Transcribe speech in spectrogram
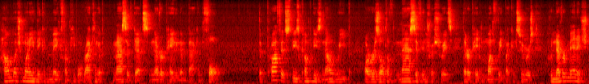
how much money they could make from people racking up massive debts and never paying them back in full. The profits these companies now reap are a result of massive interest rates that are paid monthly by consumers who never managed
